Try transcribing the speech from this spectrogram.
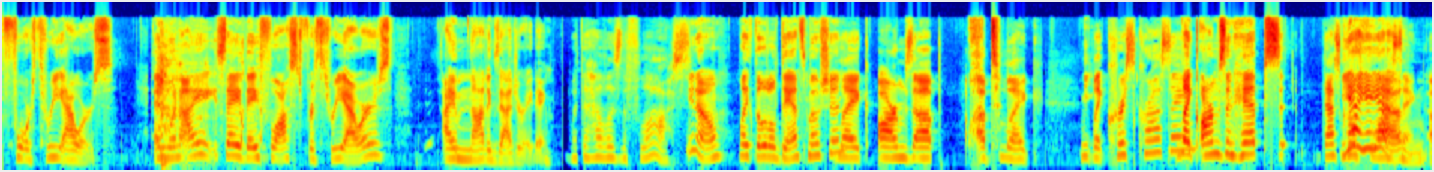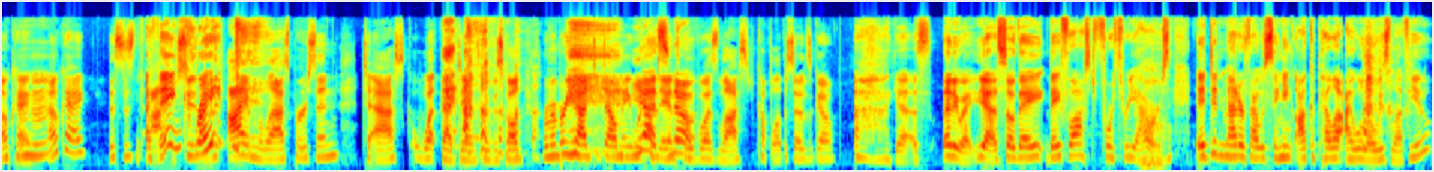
for three hours and when i say they flossed for three hours i am not exaggerating What the hell is the floss? you know like the little dance motion like arms up, up, like like crisscrossing. like arms and hips that's yeah, called yeah, yeah. flossing. Okay, okay. This is I think, so right? I am the last person to ask what that dance move is called. Remember, you had to tell me what Yes, the dance no. move was last couple episodes ago. Ah, I guess. Anyway, yeah, so they they flossed for 3 hours. It didn't matter if I was singing a cappella I will always love you.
